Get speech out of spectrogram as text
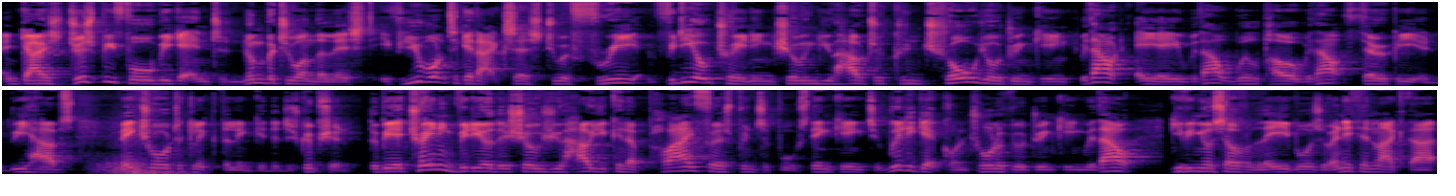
And guys, just before we get into number two on the list, if you want to get access to a free video training showing you how to control your drinking without AA, without willpower, without therapy and rehabs, make sure to click the link in the description. There'll be a training video that shows you how you can apply first principles thinking to really get control of your drinking without giving yourself labels or anything like that.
